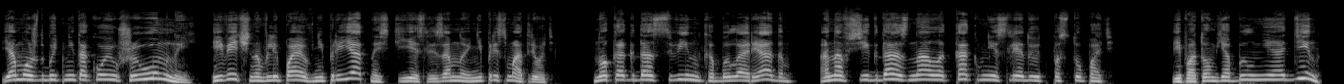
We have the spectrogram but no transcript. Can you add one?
Я, может быть, не такой уж и умный и вечно влипаю в неприятности, если за мной не присматривать. Но когда свинка была рядом, она всегда знала, как мне следует поступать. И потом я был не один,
